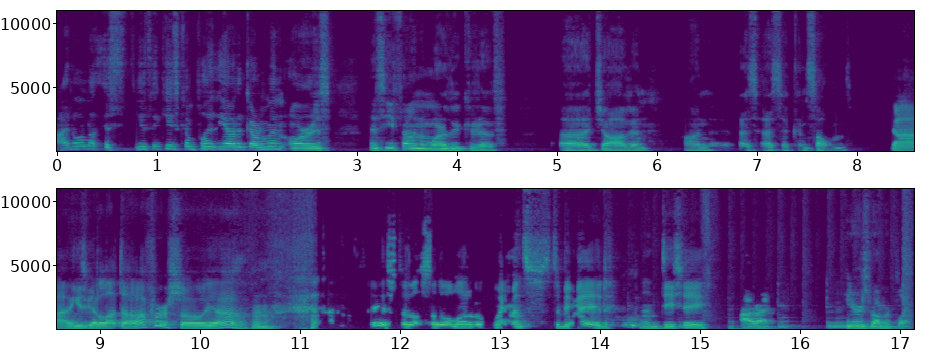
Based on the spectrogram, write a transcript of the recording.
I don't know. Is, do you think he's completely out of government, or is has he found a more lucrative job in on as, as a consultant? Uh, I think he's got a lot to offer. So yeah, there's still still a lot of appointments to be made in DC. All right, here's Robert Blake.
